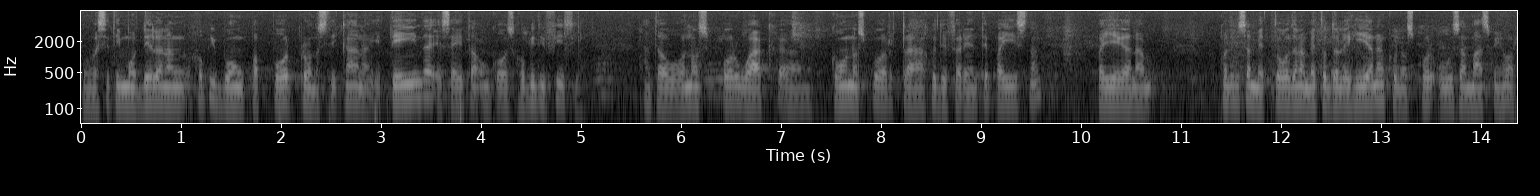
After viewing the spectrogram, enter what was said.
você tem modelo não hopi bom para por pronosticar e tem ainda essa um coisa hopi difícil. Então nós por work com nós por trabalho diferente país não para chegar na quando essa metoda na metodologia não que nós por usa mais melhor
